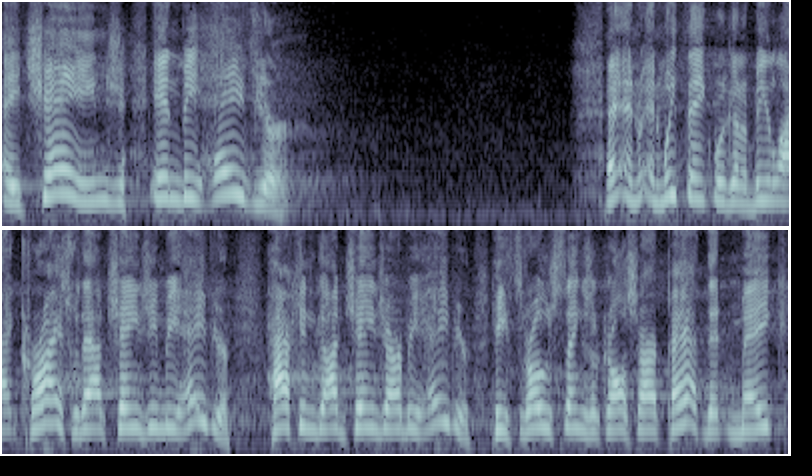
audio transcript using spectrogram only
A change in behavior. And, and, we think we're going to be like Christ without changing behavior. How can God change our behavior? He throws things across our path that make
